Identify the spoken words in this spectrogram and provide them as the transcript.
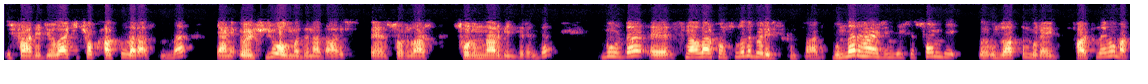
ifade ediyorlar ki çok haklılar aslında. Yani ölçücü olmadığına dair e, sorular, sorunlar bildirildi. Burada e, sınavlar konusunda da böyle bir sıkıntı vardı. Bunlar haricinde ise son bir e, uzattım burayı farkındayım ama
